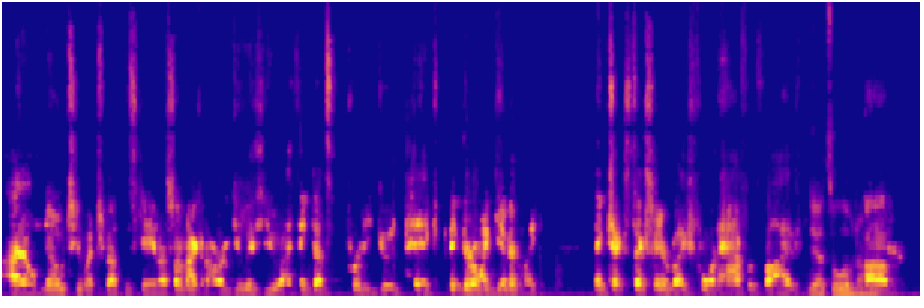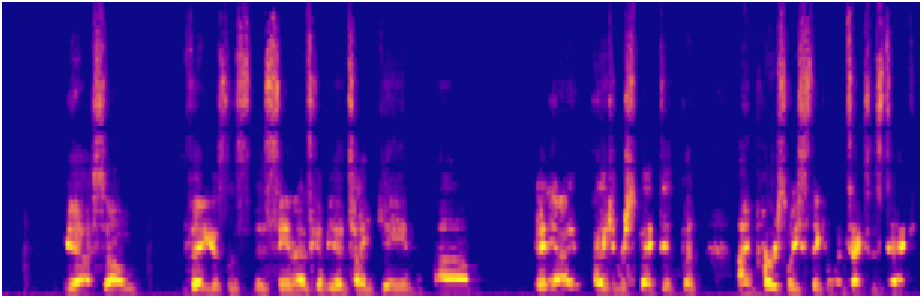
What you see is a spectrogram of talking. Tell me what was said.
I don't know too much about this game, so I'm not going to argue with you. I think that's a pretty good pick. I think they're only given like I think Texas Tech's favored by four and a half or five. Yeah, it's eleven. Um, yeah, so Vegas is, is seeing that it's going to be a tight game. Um, and yeah, I, I can respect it, but I'm personally sticking with Texas Tech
